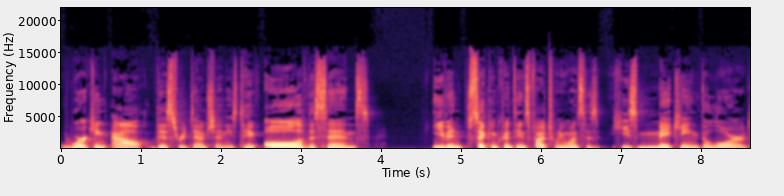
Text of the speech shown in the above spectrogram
working out this redemption. He's taking all of the sins. Even Second Corinthians 5.21 says he's making the Lord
